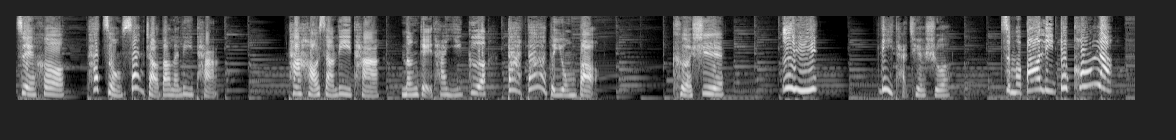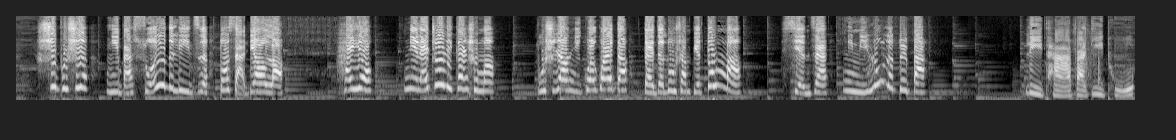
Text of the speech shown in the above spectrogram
最后他总算找到了丽塔。他好想丽塔能给他一个大大的拥抱，可是。鳄鱼，丽塔却说：“怎么包里都空了？是不是你把所有的栗子都撒掉了？还有，你来这里干什么？不是让你乖乖的待在路上别动吗？现在你迷路了，对吧？”丽塔把地图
